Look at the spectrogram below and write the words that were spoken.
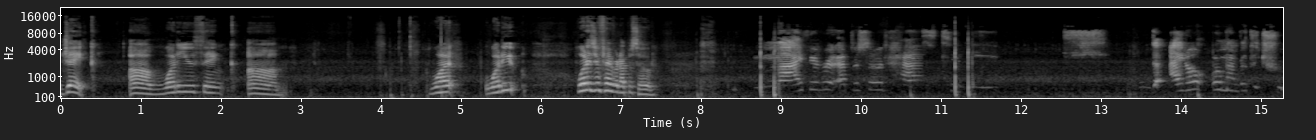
Jake, um what do you think um what what do you what is your favorite episode? My favorite episode has to I don't remember the true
